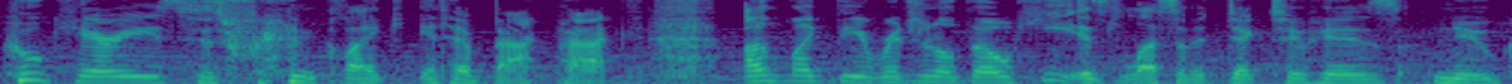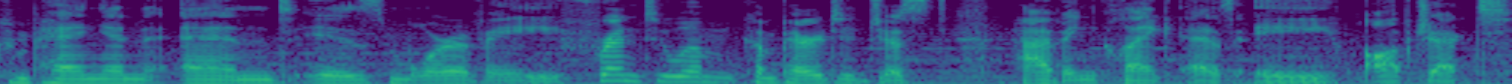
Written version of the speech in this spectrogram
who carries his friend Clank in a backpack. Unlike the original, though, he is less of a dick to his new companion and is more of a friend to him compared to just having Clank as a object.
